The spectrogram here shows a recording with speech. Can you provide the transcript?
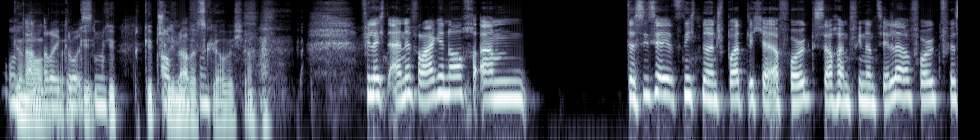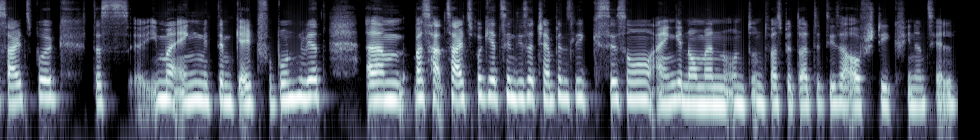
und genau, andere Größen. Gibt, gibt Schlimmeres, glaube ich, ja. Vielleicht eine Frage noch. Ähm, das ist ja jetzt nicht nur ein sportlicher Erfolg, es ist auch ein finanzieller Erfolg für Salzburg, das immer eng mit dem Geld verbunden wird. Ähm, was hat Salzburg jetzt in dieser Champions League-Saison eingenommen und, und was bedeutet dieser Aufstieg finanziell?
